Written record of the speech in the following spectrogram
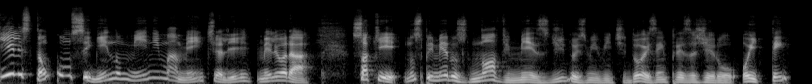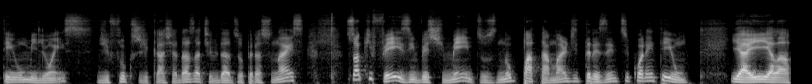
que eles estão conseguindo minimamente ali melhorar. Só que nos primeiros nove meses de 2022, a empresa gerou 81 milhões de fluxo de caixa das atividades operacionais, só que fez investimentos no patamar de 341. E aí ela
